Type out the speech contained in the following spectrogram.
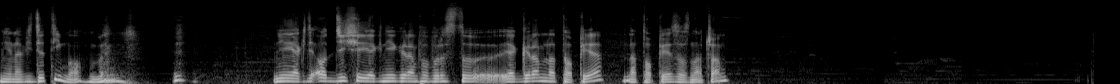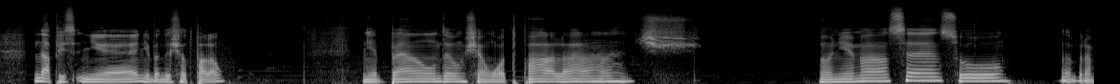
Nienawidzę Timo. Nie, jak od dzisiaj jak nie gram po prostu, jak gram na topie, na topie zaznaczam. Napis, nie, nie będę się odpalał. Nie będę się odpalać. To nie ma sensu. Dobra.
